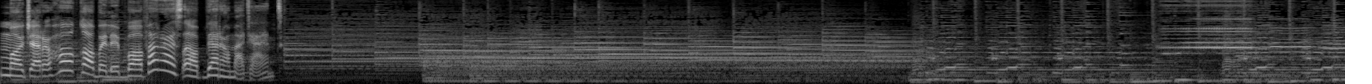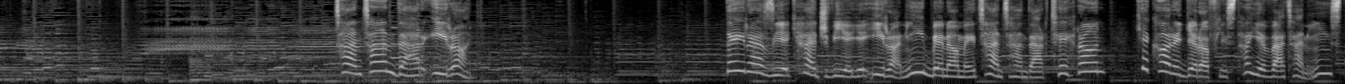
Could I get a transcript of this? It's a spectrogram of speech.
ماجراها قابل باور از آب درآمدند. تنتن در ایران غیر از یک هجویه ایرانی به نام تنتن در تهران که کار گرافیست های وطنی است،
